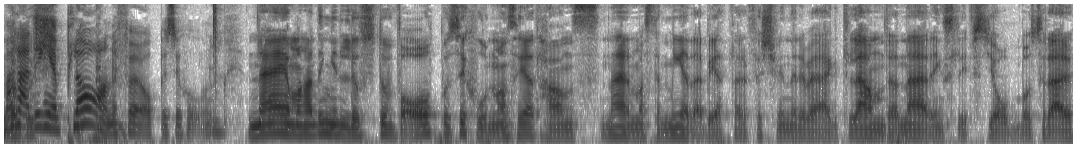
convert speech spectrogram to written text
Man hade ingen plan för opposition? Nej, man hade ingen lust att vara opposition. Man ser att hans närmaste medarbetare försvinner iväg till andra näringslivsjobb och sådär.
